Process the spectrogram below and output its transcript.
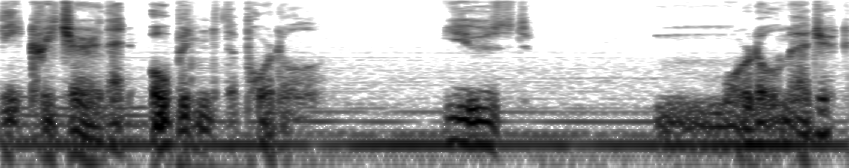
The creature that opened the portal used mortal magic?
